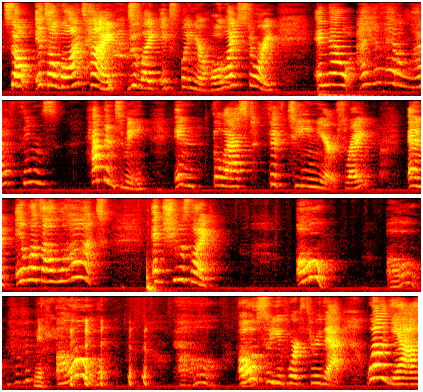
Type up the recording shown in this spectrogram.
So it's a long time to like explain your whole life story. And now I have had a lot of things happen to me in the last 15 years, right? And it was a lot. And she was like, oh, oh, oh. Oh. Oh, so you've worked through that. Well, yeah.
